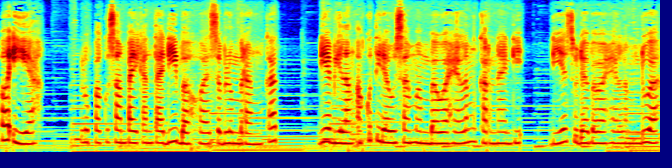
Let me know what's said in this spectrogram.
Oh iya, lupa ku sampaikan tadi bahwa sebelum berangkat, dia bilang aku tidak usah membawa helm karena di, dia sudah bawa helm dua.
